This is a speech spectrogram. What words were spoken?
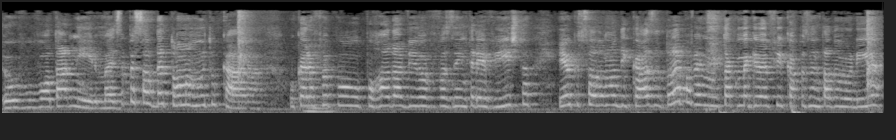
eu vou votar nele, mas o pessoal detona muito o cara. O cara foi pro, pro Roda Viva pra fazer entrevista. Eu que sou dona de casa, doida pra perguntar como é que vai ficar a aposentadoria,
